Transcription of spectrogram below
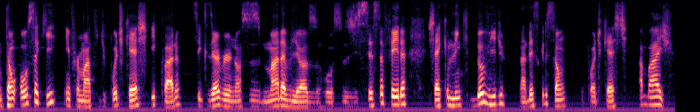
Então ouça aqui em formato de podcast e claro, se quiser ver nossos maravilhosos rostos de sexta-feira, cheque o link do vídeo na descrição do podcast abaixo.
